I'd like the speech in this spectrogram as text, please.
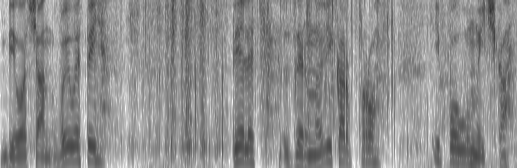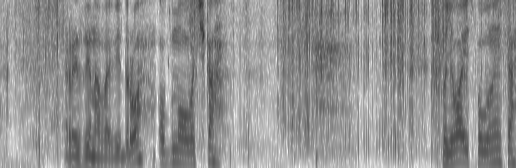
Білочан вилитий. Пелець, зернові карпро і полуничка. Резинове відро, обновочка. Сподіваюсь, полуниця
